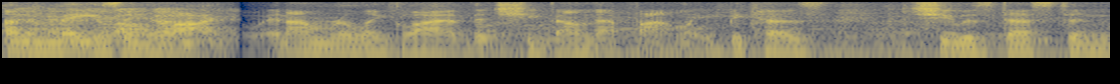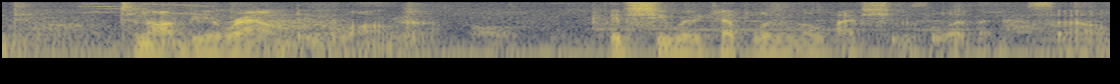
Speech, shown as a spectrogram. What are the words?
an amazing life. And I'm really glad that she found that finally because she was destined to not be around any longer if she would have kept living the life she was living. So,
